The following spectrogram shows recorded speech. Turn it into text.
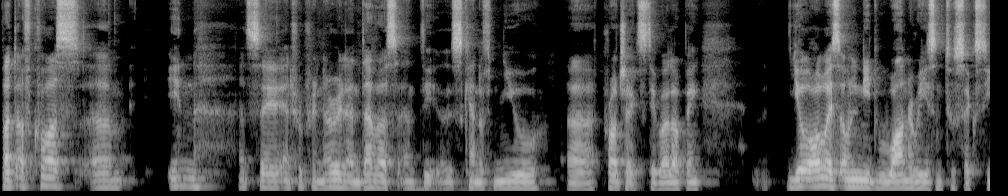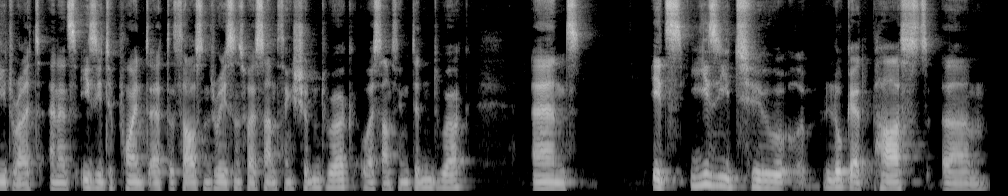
But of course, um, in let's say entrepreneurial endeavors and the, this kind of new uh, projects developing, you always only need one reason to succeed, right? And it's easy to point at a thousand reasons why something shouldn't work or something didn't work, and it's easy to look at past um,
